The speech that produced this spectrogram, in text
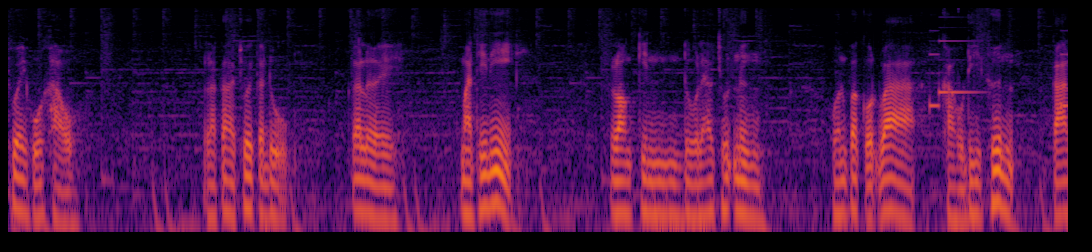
ช่วยหัวเขา่าแล้วก็ช่วยกระดูกก็เลยมาที่นี่ ลองกินดูแล้วชุดหนึ่ง ผลปรากฏว่าเข่าดีขึ้น การ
